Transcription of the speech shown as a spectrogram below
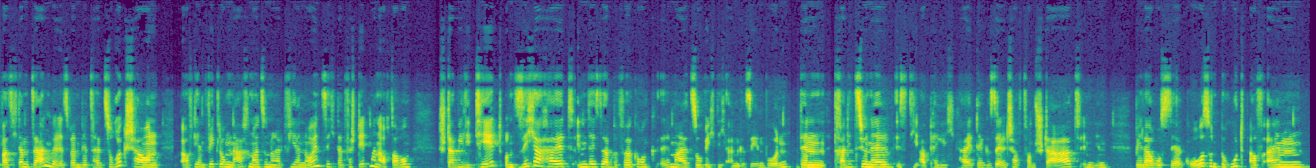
Was ich damit sagen will, ist, wenn wir jetzt halt zurückschauen auf die Entwicklung nach 1994, dann versteht man auch, warum Stabilität und Sicherheit in dieser Bevölkerung immer als so wichtig angesehen wurden. Denn traditionell ist die Abhängigkeit der Gesellschaft vom Staat in, in Belarus sehr groß und beruht auf einem,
